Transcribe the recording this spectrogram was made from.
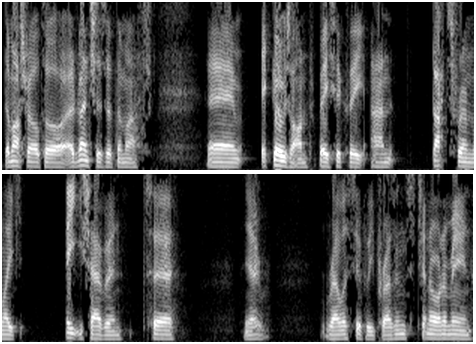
The Mask Tour, Adventures of the Mask. Um, it goes on basically, and that's from like 87 to you know relatively present. Do you know what I mean?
